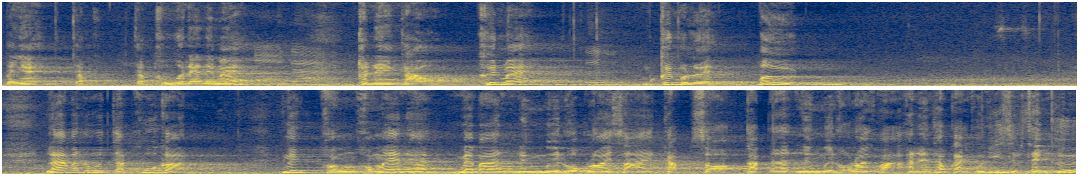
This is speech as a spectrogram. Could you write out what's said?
เป็นไง จับจับคู่คะแนนได้ไหมอ่าได้คะแนนเก่าขึ้นไหม ขึ้นขึ้นหมดเลย ปืดแล้วมาดูจับคู่ก่อนหนึ่งของของแม่นะฮะแม่บ้าน 1600 ซ้ายกับสอกับ 1600 ขวาคะแนนเท่ากันคูณ20%คือ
